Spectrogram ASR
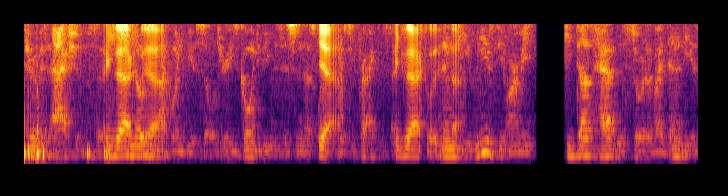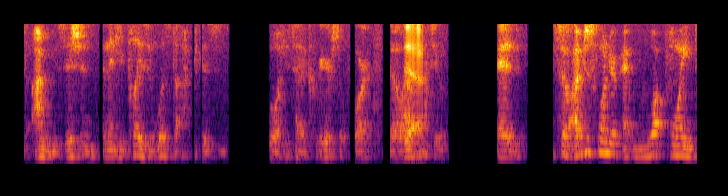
through his actions so exactly he knows yeah. he's not going to be a soldier he's going to be a musician that's what yeah. he starts to practice exactly and then yeah. when he leaves the army he does have this sort of identity as I'm a musician, and then he plays in Woodstock because, well, he's had a career so far that allows yeah. him to. And so I'm just wondering, at what point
